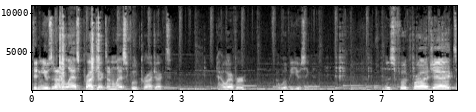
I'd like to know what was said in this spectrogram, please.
didn't use it on the last project, on the last food project. However, I will be using it. On this food project,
